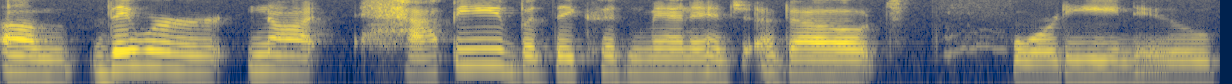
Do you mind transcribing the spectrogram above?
um, they were not happy, but they could manage about forty new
